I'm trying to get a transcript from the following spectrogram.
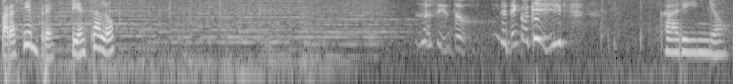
Para siempre, piénsalo. Lo siento. Me tengo que ir. Cariño.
